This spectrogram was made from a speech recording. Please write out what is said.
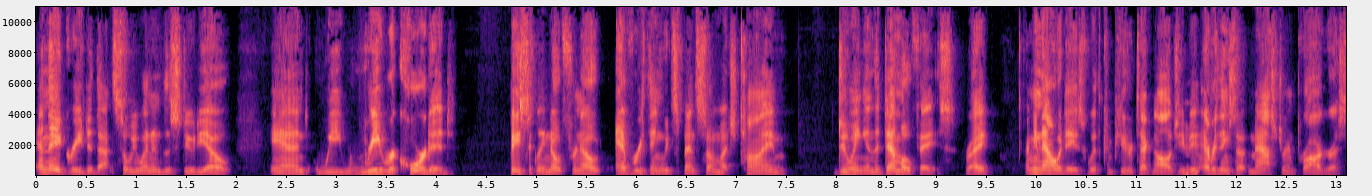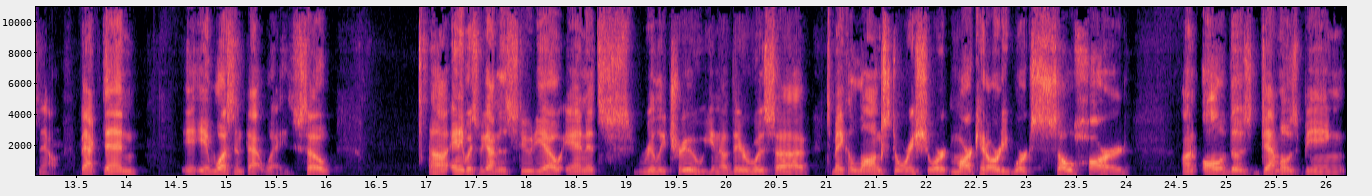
And they agreed to that. So we went into the studio and we re-recorded basically note for note everything we'd spent so much time doing in the demo phase right? I mean nowadays with computer technology everything's a master in progress now. Back then it, it wasn't that way. So uh, anyways we got into the studio and it's really true. You know there was uh, to make a long story short mark had already worked so hard on all of those demos being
